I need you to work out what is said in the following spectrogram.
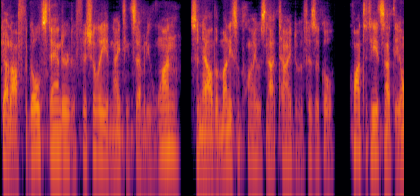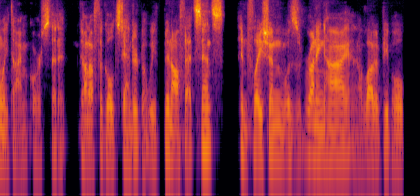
got off the gold standard officially in 1971. So now the money supply was not tied to a physical quantity. It's not the only time, of course, that it got off the gold standard, but we've been off that since. Inflation was running high, and a lot of people,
